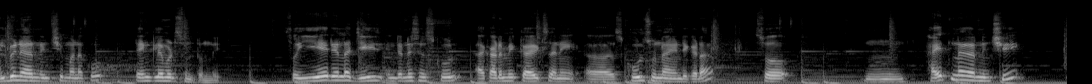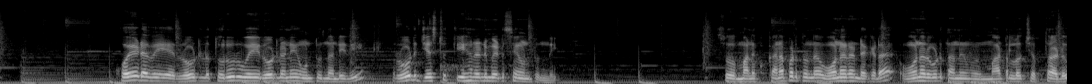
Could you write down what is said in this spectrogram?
ఎల్బీ నగర్ నుంచి మనకు టెన్ కిలోమీటర్స్ ఉంటుంది. సో ఈ ఏరియాలో G international school academic guides అనే స్కూల్స్ ఉన్నాయండి ఇక్కడ. సో హైత్ నగర్ నుంచి కోయడవే రోడ్లో తొరూరు వే రోడ్లోనే ఉంటుందండి ఇది. రోడ్ జస్ట్ త్రీ హండ్రెడ్ మీటర్సే ఉంటుంది. సో మనకు కనపడుతున్న ఓనర్ అండి అక్కడ. ఓనర్ కూడా తన మాటల్లో చెప్తాడు.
